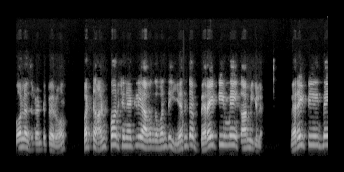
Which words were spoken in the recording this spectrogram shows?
போலர்ஸ் ரெண்டு பேரும். பட் அன்பார்ச்சுனேட்லி அவங்க வந்து எந்த வெரைட்டியுமே காமிக்கல. வெரைட்டியுமே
